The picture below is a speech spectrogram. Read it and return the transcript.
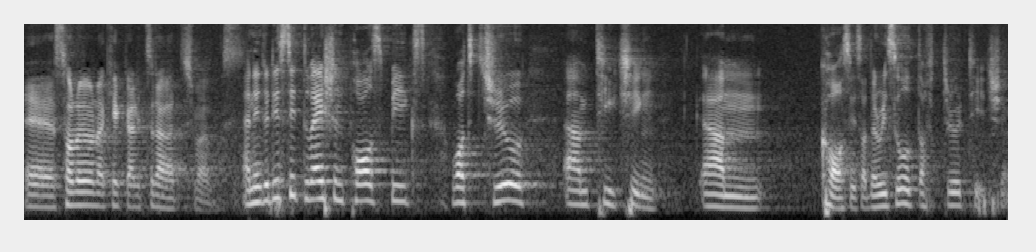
えーそのような結果につながってしまいます And into this situation, Paul speaks what true um, teaching um, causes, or the result of true teaching.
